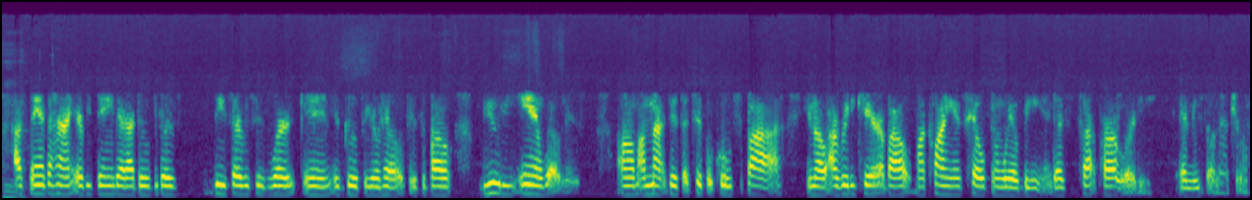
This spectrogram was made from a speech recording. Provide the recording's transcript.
mm. I stand behind everything that I do because these services work and it's good for your health. It's about beauty and wellness. Um, I'm not just a typical spa. You know, I really care about my clients' health and well-being. That's top priority at Miso Natural.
